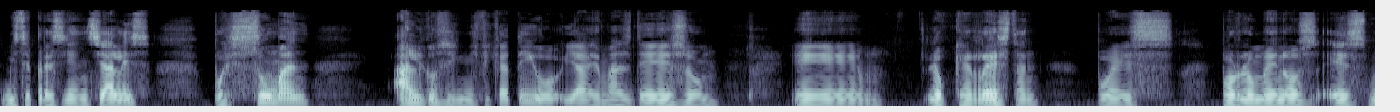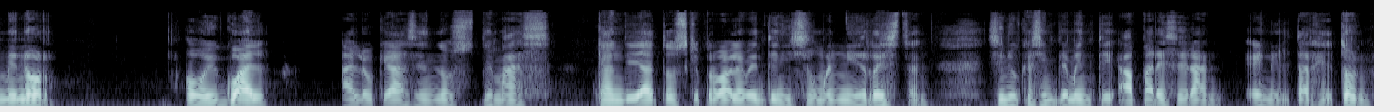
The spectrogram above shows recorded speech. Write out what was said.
vicepresidenciales, pues suman algo significativo y además de eso, eh, lo que restan pues por lo menos es menor o igual a lo que hacen los demás candidatos que probablemente ni suman ni restan, sino que simplemente aparecerán en el tarjetón.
